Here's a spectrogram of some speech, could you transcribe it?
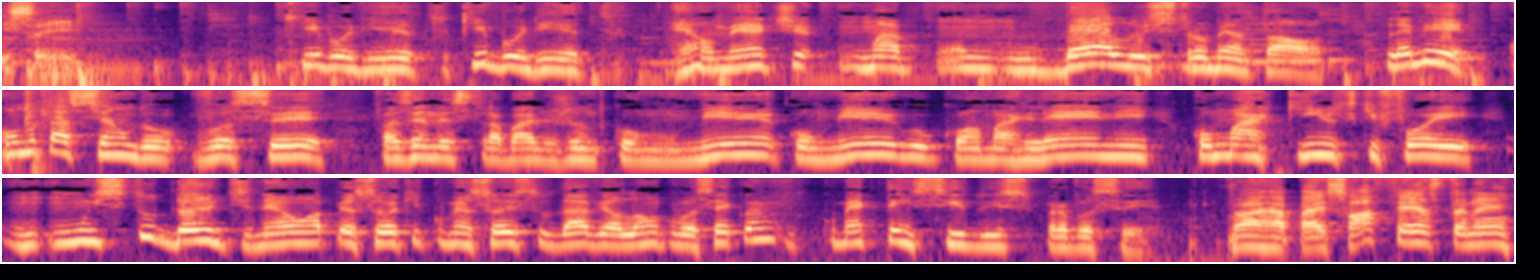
isso aí. Que bonito, que bonito. Realmente uma, um, um belo instrumental. Lemi, como está sendo você fazendo esse trabalho junto com me, comigo, com a Marlene, com o Marquinhos, que foi um, um, estudante, né? uma pessoa que começou a estudar violão com você. Como, como é que tem sido isso para você? Ah, rapaz, só a festa, né?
